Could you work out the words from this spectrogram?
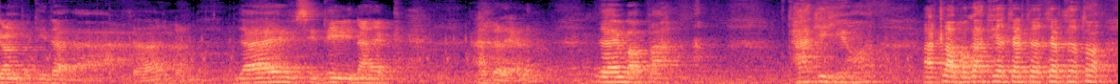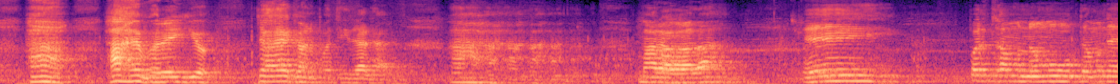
ગણપતિ દાદા. જય સિદ્ધિ વિનાયક આગળ હેડો. જય બાપા થાકી ગયો. આટલા આ ચર્ચા ચર્ચા તો, હા હા, હે, ભરાઈ ગયો જય ગણપતિ દાદા હા હા હા હા. મારા વાલા, હે, પ્રથમ નમો તમને,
